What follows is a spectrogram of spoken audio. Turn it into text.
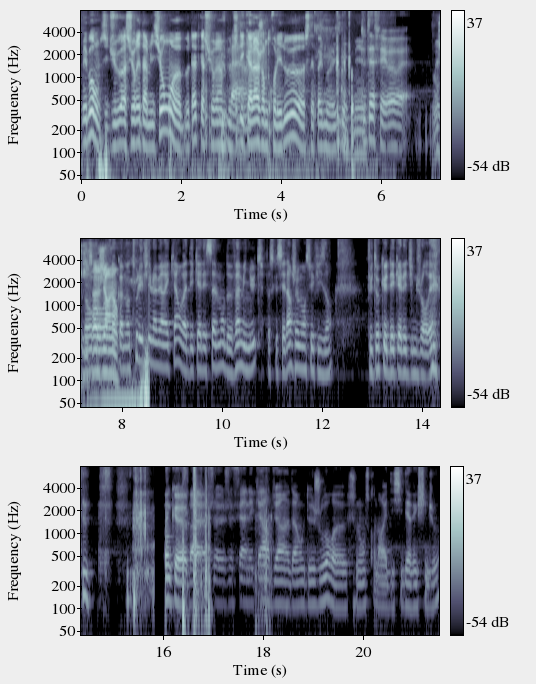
Mais bon, si tu veux assurer ta mission, euh, peut-être qu'assurer un petit Bah. décalage entre les deux, euh, ce serait pas une mauvaise idée. Mais Tout à fait, ouais, ouais. je dis Donc, ça, je dis va rien. comme dans tous les films américains, on va décaler seulement de 20 minutes parce que c'est largement suffisant plutôt que décaler d'une journée. Donc, euh, bah, je, un écart d'un ou deux jours euh, selon ce qu'on aurait décidé avec Shinjo.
